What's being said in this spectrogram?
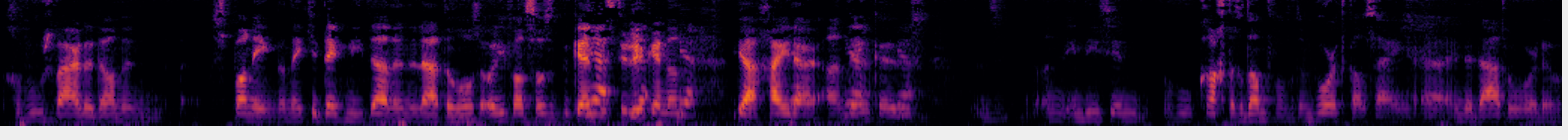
gevoelswaarde dan een spanning. Dan denk je, denk niet aan inderdaad de roze olifant zoals het bekend ja, is natuurlijk. Ja, en dan ja. ga je daar aan denken. Dus in die zin hoe krachtig dan bijvoorbeeld een woord kan zijn. Uh, inderdaad, woorden.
